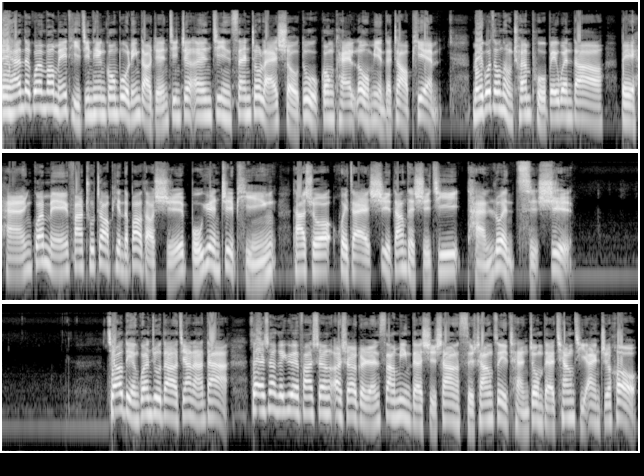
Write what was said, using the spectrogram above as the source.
北韩的官方媒体今天公布领导人金正恩近三周来首度公开露面的照片。美国总统川普被问到北韩官媒发出照片的报道时，不愿置评。他说会在适当的时机谈论此事。焦点关注到加拿大，在上个月发生二十二个人丧命的史上死伤最惨重的枪击案之后。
